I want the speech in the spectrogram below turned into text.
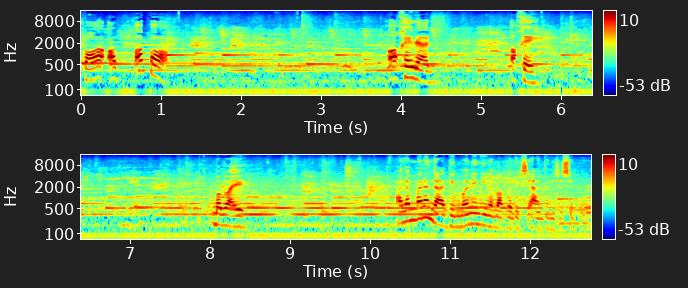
Po? Op- Opo. Okay, Dad. Okay. Bye-bye. Alam ba ng daddy mo na hindi na babalik si Anthony sa Cebu?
